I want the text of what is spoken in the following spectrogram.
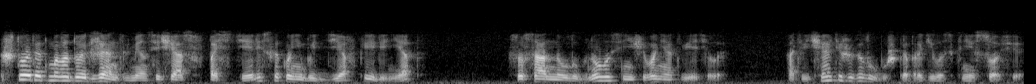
что этот молодой джентльмен сейчас в постели с какой-нибудь девкой или нет? Сусанна улыбнулась и ничего не ответила. «Отвечайте же, голубушка», — обратилась к ней Софья.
